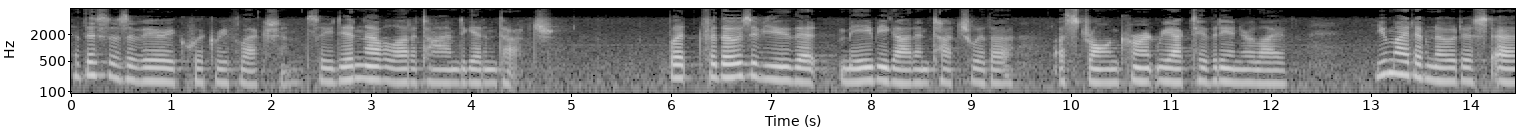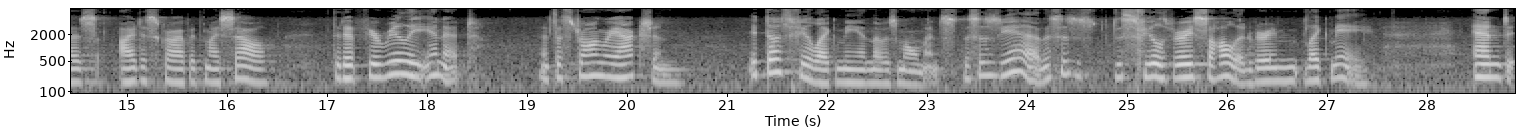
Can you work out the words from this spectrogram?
Now, this is a very quick reflection, so you didn't have a lot of time to get in touch. But for those of you that maybe got in touch with a, a strong current reactivity in your life, you might have noticed, as I describe with myself, that if you're really in it, it's a strong reaction, it does feel like me in those moments. This is, yeah, this is, this feels very solid, very like me. And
